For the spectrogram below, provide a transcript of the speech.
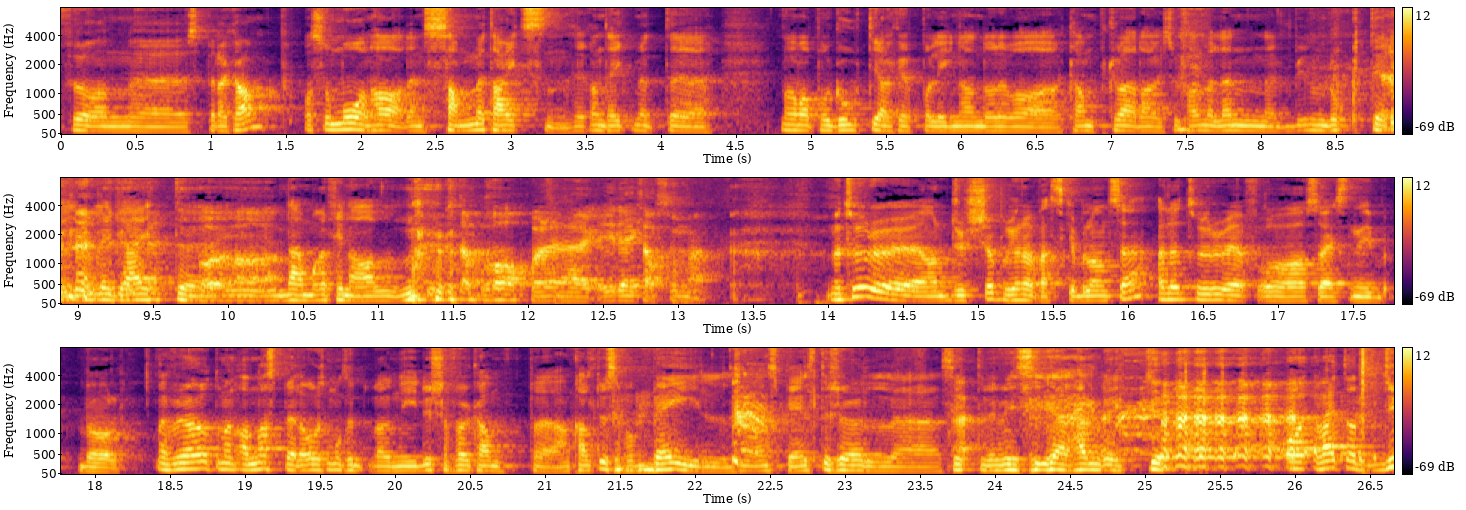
før han uh, spiller kamp. Og så må han ha den samme tightsen. Så jeg kan tenke meg at eh, når han var på Gotia Cup og lignende, og det var kamp hver dag, så kan vel den lukte rimelig greit eh, nærmere finalen. Lukter bra på det, i det klasserommet. Men tror du han dusjer pga. væskebalanse, eller tror du det er for å ha sveisen i behold? Men vi har hørt om en annen spiller også som måtte være nydusja før kamp. Han kalte jo seg for Bale når han spilte sjøl. Sitter ved min side Henrik. Og jeg vet at du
